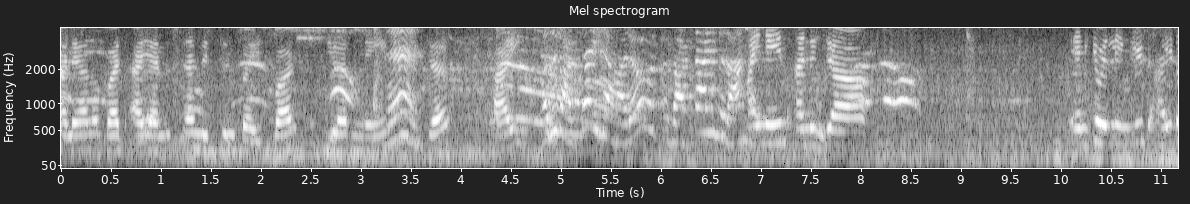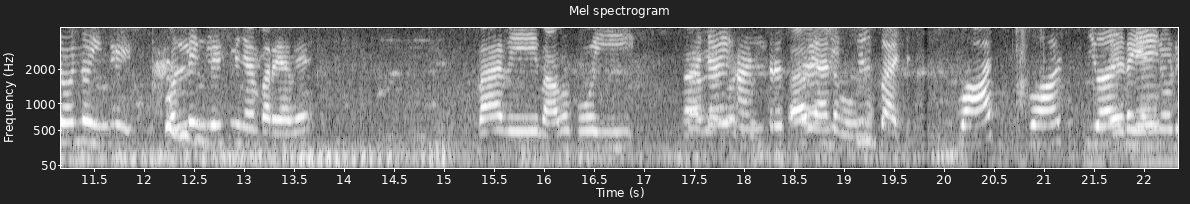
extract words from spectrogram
I I understand little bit what's your name sister hi അത് കട്ടായില്ല. ഹലോ കട്ടായില്ല. മൈ നെയിം അനുജ എനിക്ക് വലിയ English I don't know English ഉള്ള ഇംഗ്ലീഷിൽ ഞാൻ പറയാവേ. ബാവേ വാവ പോയി. But I understand little but what's what's your എന്നോട്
